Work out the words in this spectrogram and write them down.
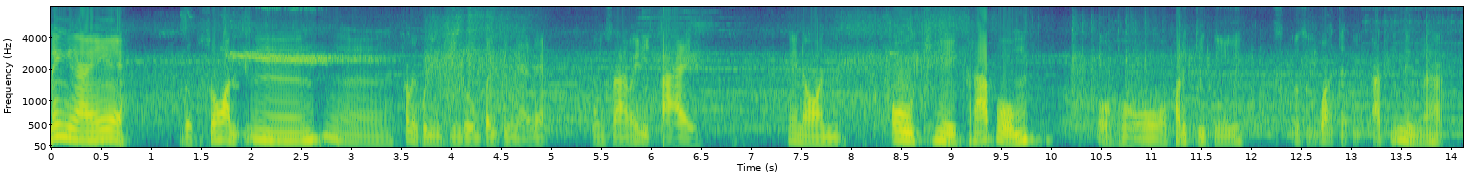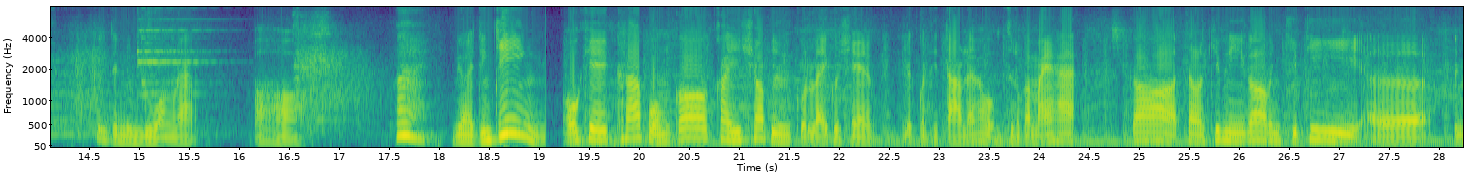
นี่ไง หลบซ่อน อืมถ้าเป็นคนจริงๆโดนไปเป็นไงเนี่ย องศาไม่ดีตาย แน่นอน โอเคครับผม โอ้โห ภารกิจนี้รู้สึกว่าจะอึดอัดนิดนึงนะฮะ เพิ่งจะหนึ่งดวงนะอ๋อเหนื่อยจริง ๆ โอเคครับผมก็ใครชอบอย่าลืมกดไลค์กดแชร์และกดติดตามนะครับผมสนุกกันไหมฮะ ก็สำหรับคลิปนี้ก็เป็นคลิปที่เออเป็น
